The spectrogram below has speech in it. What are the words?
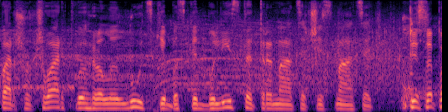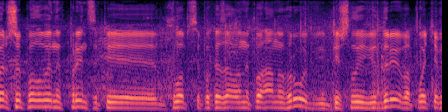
Першу чверть виграли луцькі баскетболісти 13-16. Після першої половини, в принципі, хлопці показали непогану гру, пішли в відрив, а потім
